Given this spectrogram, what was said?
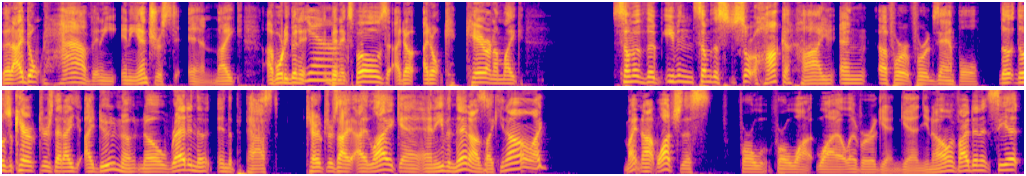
that I don't have any any interest in like I've already been Yeah. been exposed I don't I don't c- care and I'm like some of the even some of the sort of Hawkeye and uh, for for example, th- those are characters that I I do know know read in the in the past characters I I like and, and even then I was like you know I might not watch this for for a whi- while ever again again you know? If I didn't see it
